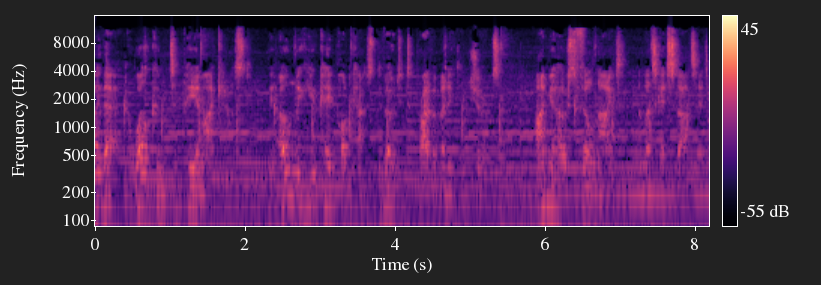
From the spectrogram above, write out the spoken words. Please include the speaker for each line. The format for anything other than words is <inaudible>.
Speaker 1: Hi there, and welcome to PMI Cast, the only UK podcast devoted to private medical insurance. I'm your host, Phil Knight, and let's get started.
